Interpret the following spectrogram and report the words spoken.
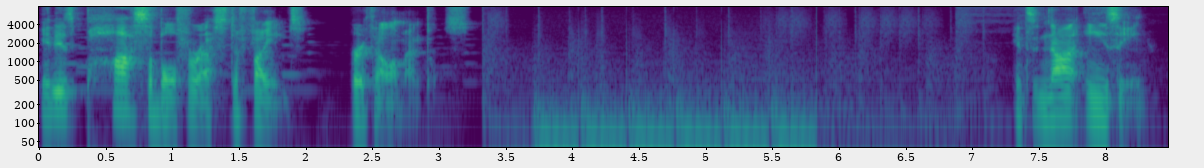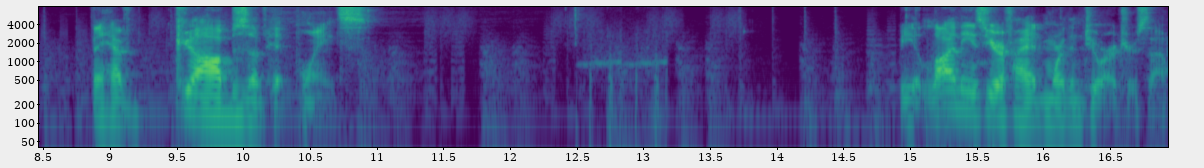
It is possible for us to fight Earth Elementals. It's not easy. They have gobs of hit points. Be a lot easier if I had more than two archers, though.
